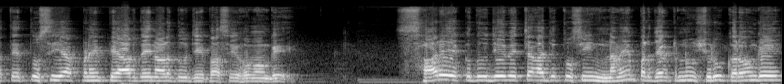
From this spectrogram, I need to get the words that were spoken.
ਅਤੇ ਤੁਸੀਂ ਆਪਣੇ ਪਿਆਰ ਦੇ ਨਾਲ ਦੂਜੇ ਪਾਸੇ ਹੋਵੋਗੇ। ਸਾਰੇ ਇੱਕ ਦੂਜੇ ਵਿੱਚ ਅੱਜ ਤੁਸੀਂ ਨਵੇਂ ਪ੍ਰੋਜੈਕਟ ਨੂੰ ਸ਼ੁਰੂ ਕਰੋਗੇ,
